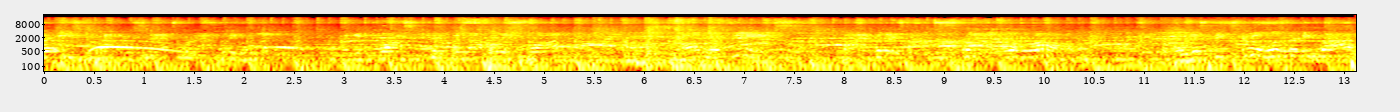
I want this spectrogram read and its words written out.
another East Power Snatch for Athlete 1. And the CrossFit Monopoly Squad on the beats, vying for the top spot overall. Will this be two at 135?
